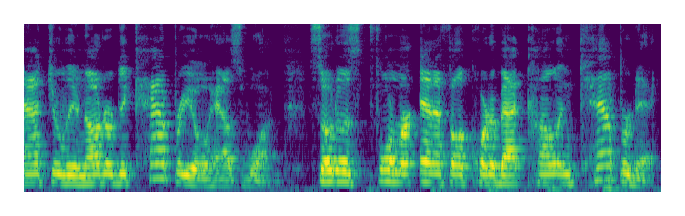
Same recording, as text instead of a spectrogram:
Actor Leonardo DiCaprio has one. So does former NFL quarterback Colin Kaepernick.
